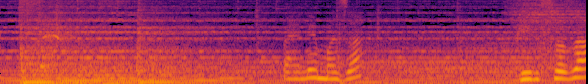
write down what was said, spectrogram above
पहले मज़ा फिर सजा।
